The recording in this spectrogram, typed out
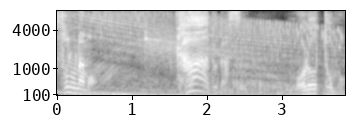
その名もカードダスもろとも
